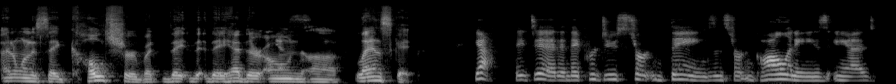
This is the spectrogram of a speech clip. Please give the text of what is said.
I don't want to say culture, but they they had their own yes. uh, landscape. Yeah, they did, and they produced certain things in certain colonies, and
